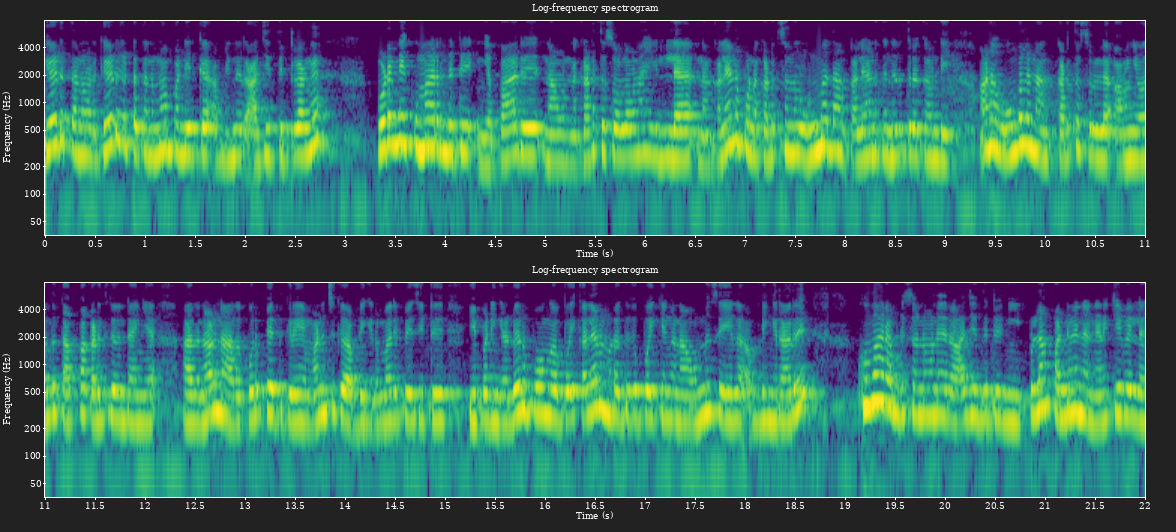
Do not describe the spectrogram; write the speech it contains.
கேடுத்தனம் கேடு கட்டத்தனமாக பண்ணியிருக்க அப்படின்னு ராஜி திட்டுறாங்க. உடனே குமார் இருந்துட்டு இங்கே பாரு நான் உன்னை கடத்த சொல்லவனா இல்லை. நான் கல்யாணம் பொண்ணை கடத்த சொன்னது உண்மைதான். கல்யாணத்தை நிறுத்துறக்காண்டி. ஆனால் உங்களை நான் கடத்த சொல்ல. அவங்க வந்து தப்பாக கடத்திட்டு வந்துட்டாங்க. அதனால் நான் அதை பொறுப்பேற்றுக்கிறேன் மன்னிச்சுக்க அப்படிங்கிற மாதிரி பேசிட்டு இப்போ நீங்கள் ரெண்டு பேரும் போங்க. போய் கல்யாணம் பண்ணுறதுக்கு போய்க்கங்க. நான் ஒன்றும் செய்யலை அப்படிங்கிறாரு. குமார் அப்படி சொன்னவொடனே ராஜ் இருந்துட்டு நீ இப்படிலாம் பண்ணுவேன் நான் நினைக்கவே இல்லை.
